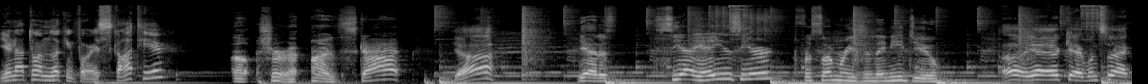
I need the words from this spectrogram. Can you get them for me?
you're not who I'm looking for. Is Scott here? Uh, sure. Uh, Scott. Yeah? Yeah, the CIA is here. For some reason, they need you. Oh, yeah, okay, one sec.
